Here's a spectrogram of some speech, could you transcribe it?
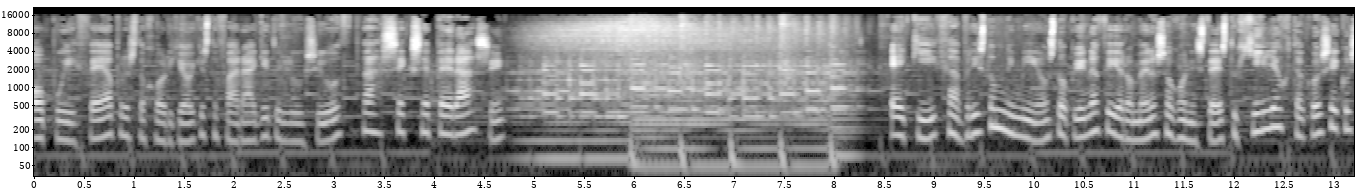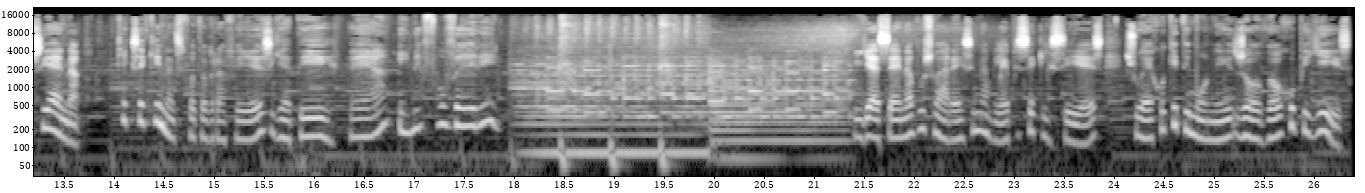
όπου η θέα προς το χωριό και στο φαράγγι του Λούσιου θα σε ξεπεράσει. Εκεί θα βρεις το μνημείο στο οποίο είναι αφιερωμένος στους αγωνιστές του 1821 και ξεκίνα τις φωτογραφίες γιατί η θέα είναι φοβερή. Για σένα που σου αρέσει να βλέπεις εκκλησίες, σου έχω και τη μονή ζωοδόχου πηγής.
